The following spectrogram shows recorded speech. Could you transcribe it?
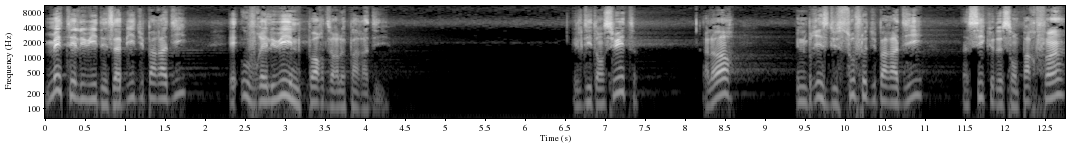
mettez-lui des habits du paradis, et ouvrez-lui une porte vers le paradis. Il dit ensuite, alors, une brise du souffle du paradis, ainsi que de son parfum,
